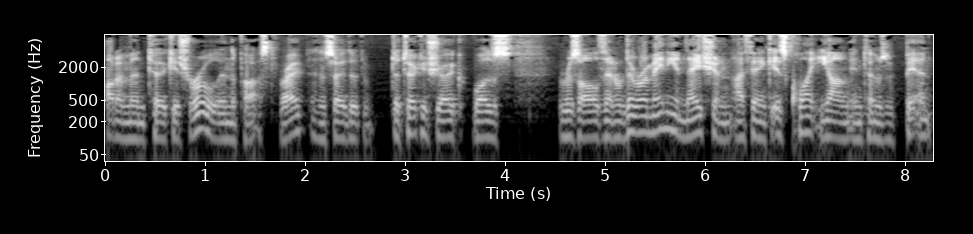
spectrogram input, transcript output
Ottoman Turkish rule in the past, right? And so the, the Turkish yoke was resolved, and the Romanian nation, I think, is quite young in terms of being,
